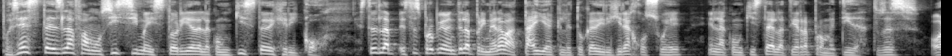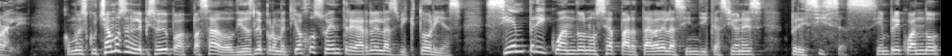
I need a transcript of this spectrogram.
Pues esta es la famosísima historia de la conquista de Jericó. Esta es, propiamente la primera batalla que le toca dirigir a Josué en la conquista de la tierra prometida. Entonces, órale. Como escuchamos en el episodio pasado, Dios le prometió a Josué entregarle las victorias, siempre y cuando no se apartara de las indicaciones precisas, siempre y cuando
